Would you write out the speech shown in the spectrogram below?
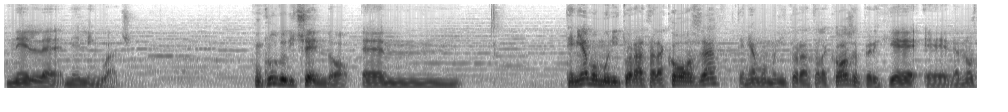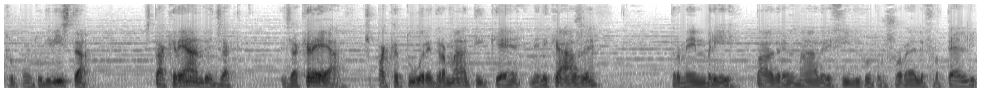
nel, nel linguaggio. Concludo dicendo, ehm, teniamo monitorata la cosa, teniamo monitorata la cosa perché eh, dal nostro punto di vista sta creando e già, già crea spaccature drammatiche nelle case, tra membri padre, madre, figli contro sorelle, fratelli,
